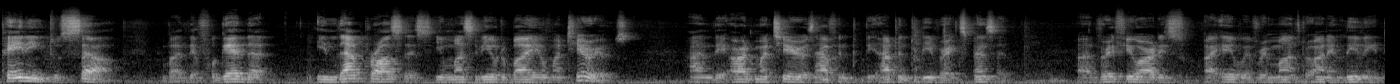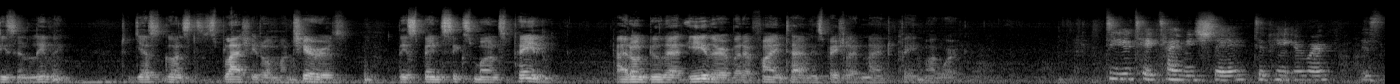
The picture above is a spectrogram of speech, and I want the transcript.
painting to sell, but they forget that in that process you must be able to buy your materials, and the art materials happen to be happen to be very expensive. Uh, very few artists are able every month to earn a living, a decent living, to just go and splash it on materials. They spend six months painting I don't do that either, but I find time, especially at night, to paint my work. Do you take time each day to paint your work? Is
